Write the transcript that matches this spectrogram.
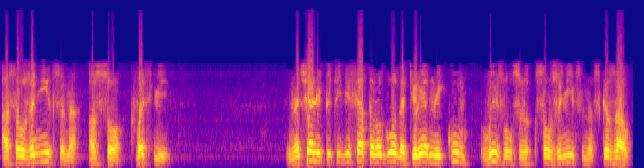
а Солженицына, ОСО, к 8. В начале 50-го года тюремный кум вызвал Солженицына, сказал,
